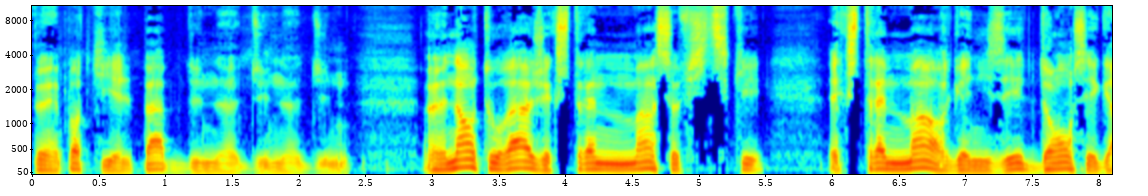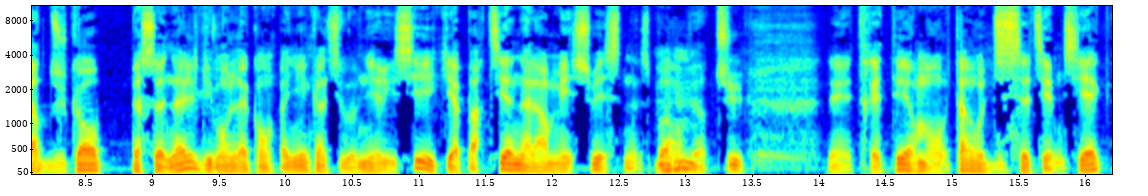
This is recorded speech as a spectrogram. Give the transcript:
peu importe qui est le pape, d'une, d'une, d'une, un entourage extrêmement sophistiqué, extrêmement organisé, dont ses gardes du corps personnels qui vont l'accompagner quand il va venir ici et qui appartiennent à l'armée suisse, n'est-ce pas, en vertu d'un traité remontant au XVIIe siècle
